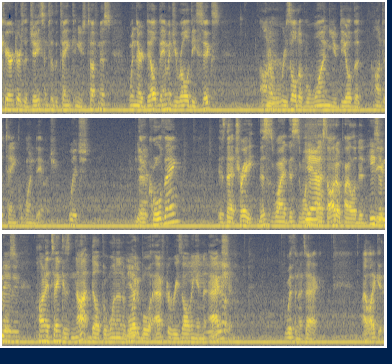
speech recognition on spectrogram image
characters adjacent to the tank can use toughness. When they're dealt damage, you roll a d6. On a result of a one, you deal the haunted tank one damage. Which, The Yeah. cool thing is that trait. This is why this is one Yeah. of the best autopiloted he's vehicles. amazing. Haunted Tank is not dealt the one unavoidable after resolving an Yep. action with an attack. I like it.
